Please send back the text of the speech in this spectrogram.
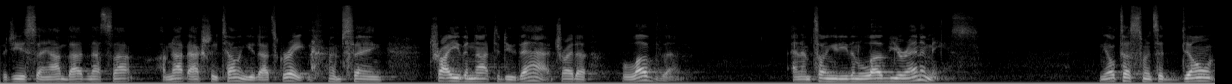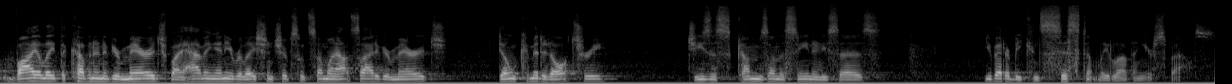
But Jesus is saying, I'm, that, that's not, I'm not actually telling you that's great. I'm saying, try even not to do that. Try to love them. And I'm telling you to even love your enemies. The Old Testament, said, don't violate the covenant of your marriage by having any relationships with someone outside of your marriage. Don't commit adultery. Jesus comes on the scene and he says, you better be consistently loving your spouse.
